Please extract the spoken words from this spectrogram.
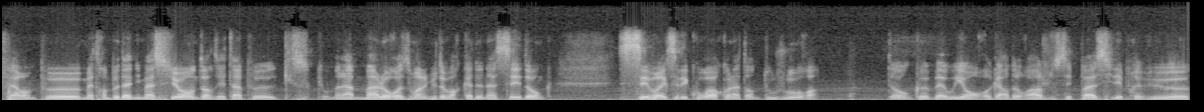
faire un peu, mettre un peu d'animation dans des étapes qu'on a malheureusement le but de voir cadenasser. Donc c'est vrai que c'est des coureurs qu'on attend toujours. Donc euh, ben oui, on regardera. Je ne sais pas s'il est prévu,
